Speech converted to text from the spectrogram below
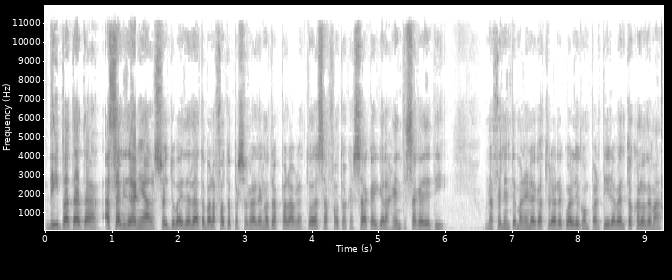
Di patata, ha salido genial Soy tu base de datos para las fotos personales. En otras palabras, todas esas fotos que saca y que la gente saca de ti. Una excelente manera de capturar recuerdos y compartir eventos con los demás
